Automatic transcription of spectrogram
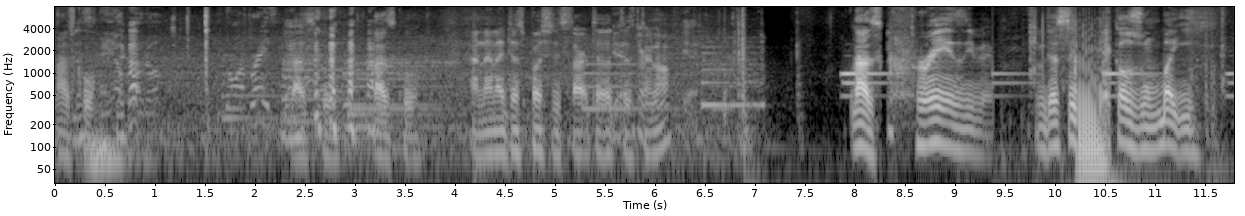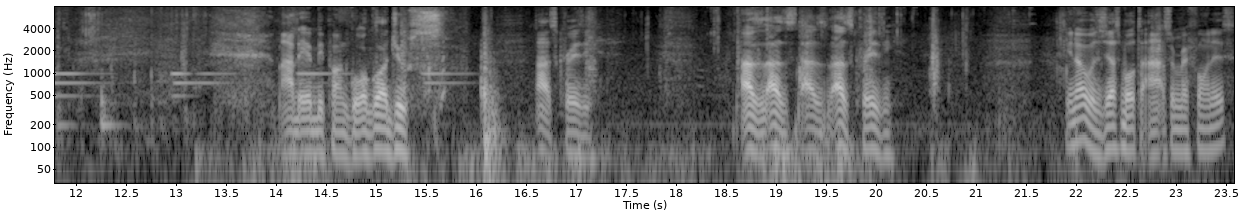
That's cool. That's cool. That's cool. And then I just push the start to, Yeah, to turn off. Yeah. That's crazy, man. Just see Echo Zumba. E. Now they be putting go go juice. That's crazy. That's that's that's that's crazy. You know, I was just about to answer my phone is.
